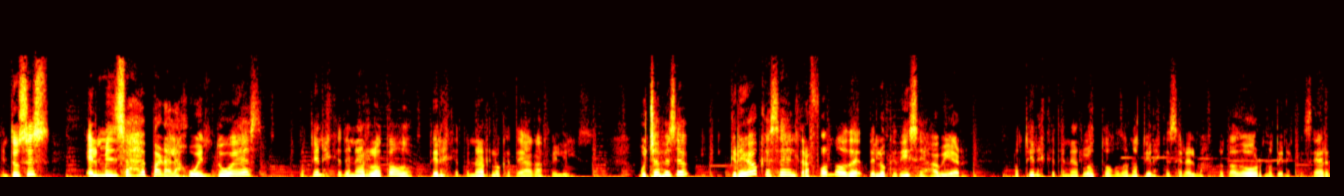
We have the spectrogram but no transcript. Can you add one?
Entonces, el mensaje para la juventud es, no tienes que tenerlo todo, tienes que tener lo que te haga feliz. Muchas veces, y creo que ese es el trasfondo de, de lo que dice Javier. No tienes que tenerlo todo, no tienes que ser el más notador, no tienes que ser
